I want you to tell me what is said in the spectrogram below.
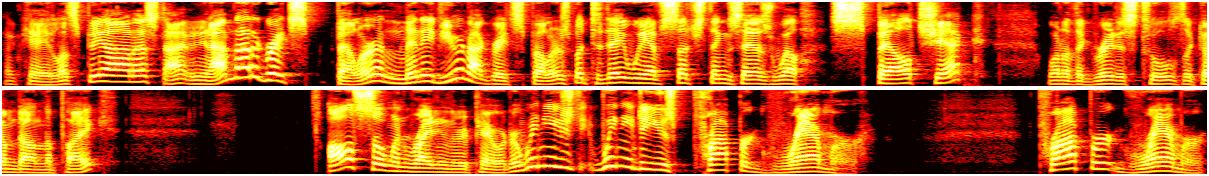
Okay, let's be honest. I mean, I'm not a great speller, and many of you are not great spellers, but today we have such things as, well, spell check, one of the greatest tools that come down the pike. Also, when writing the repair order, we need, we need to use proper grammar. Proper grammar.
